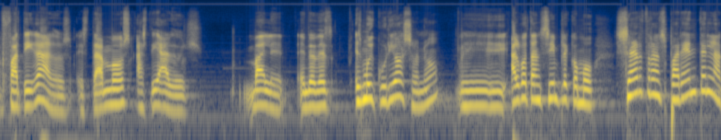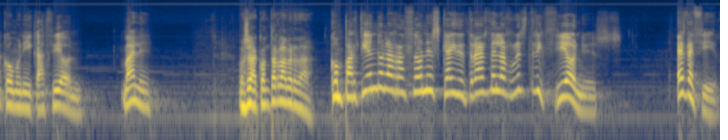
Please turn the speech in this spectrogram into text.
fatigados, estamos hastiados, ¿vale? Entonces, es muy curioso, ¿no? Eh, algo tan simple como ser transparente en la comunicación, ¿vale? O sea, contar la verdad. Compartiendo las razones que hay detrás de las restricciones. Es decir,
